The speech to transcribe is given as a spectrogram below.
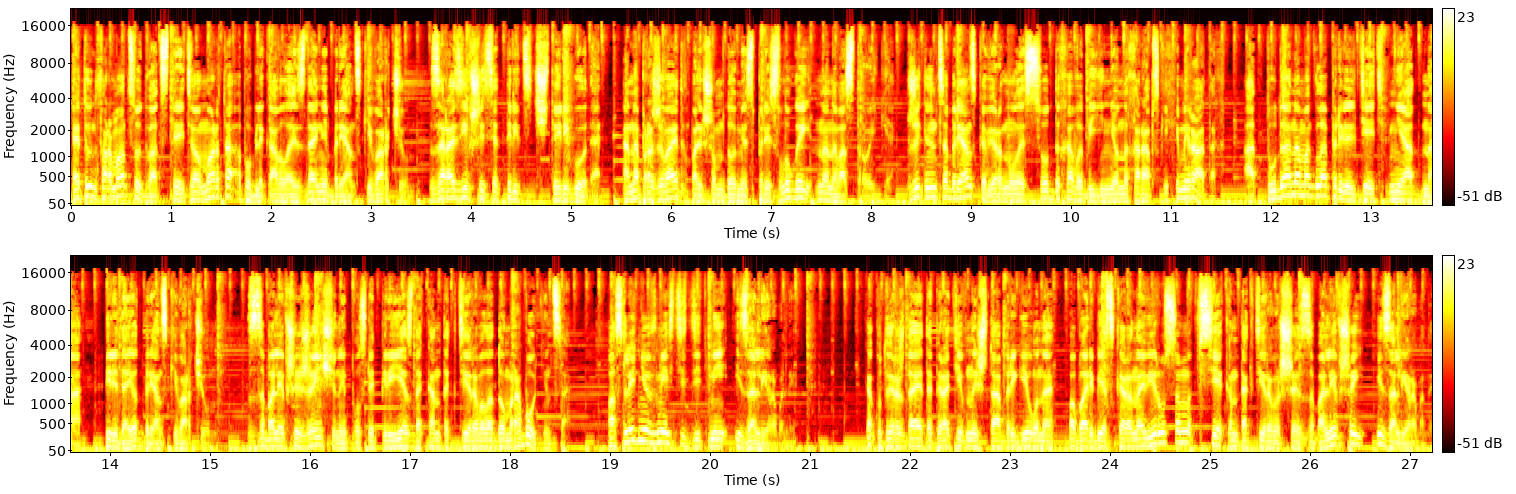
Эту информацию 23 марта опубликовало издание «Брянский ворчун». Заразившийся 34 года. Она проживает в большом доме с прислугой на новостройке. Жительница Брянска вернулась с отдыха в Объединенных Арабских Эмиратах. Оттуда она могла прилететь не одна, передает «Брянский ворчун». С заболевшей женщиной после переезда контактировала домработница. Последнюю вместе с детьми изолировали. Как утверждает оперативный штаб региона по борьбе с коронавирусом, все контактировавшие с заболевшей изолированы.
